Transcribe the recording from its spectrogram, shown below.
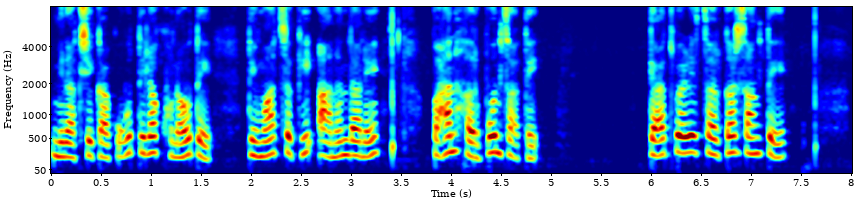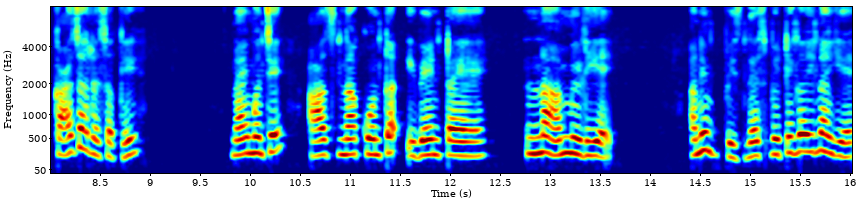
मीनाक्षी काकू तिला खुणावते तेव्हाच सखी आनंदाने पान हरपून जाते. त्याच वेळेस सरकार सांगते काय झालं सखी? नाही म्हणजे आज ना कोणता इव्हेंट आहे ना मिडी आहे. आणि बिझनेस मीटिंगही नाही आहे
